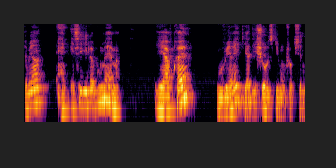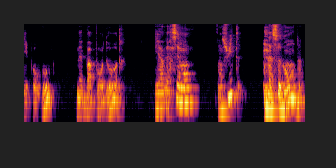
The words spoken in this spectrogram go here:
eh bien, essayez-le vous-même. Et après, vous verrez qu'il y a des choses qui vont fonctionner pour vous, mais pas pour d'autres, et inversement. Ensuite, la seconde,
